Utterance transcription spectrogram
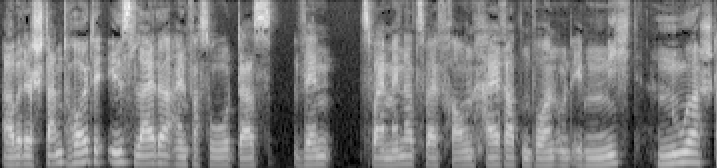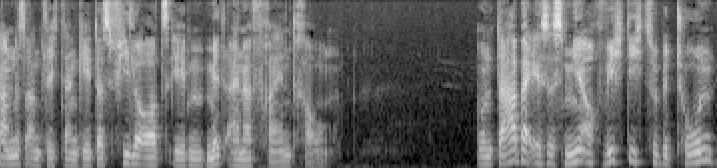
Aber der Stand heute ist leider einfach so, dass wenn zwei Männer, zwei Frauen heiraten wollen und eben nicht nur standesamtlich, dann geht das vielerorts eben mit einer freien Trauung. Und dabei ist es mir auch wichtig zu betonen,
